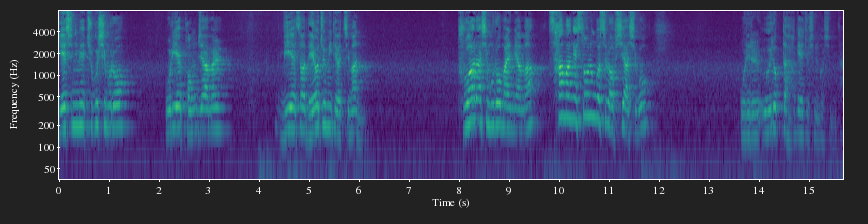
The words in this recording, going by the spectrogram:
예수님의 죽으심으로 우리의 범죄함을 위에서 내어줌이 되었지만 부활하심으로 말미암아 사망에 쏘는 것을 없이 하시고 우리를 의롭다 하게 해주시는 것입니다.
